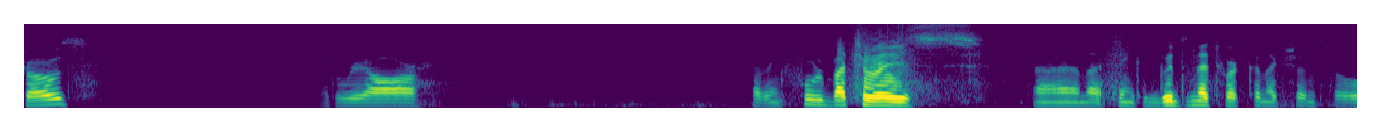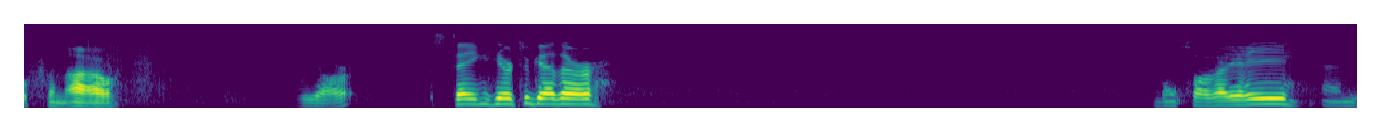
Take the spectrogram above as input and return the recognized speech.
shows. But we are having full batteries and I think a good network connection. So for now, we are staying here together. Bonsoir Valérie, and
